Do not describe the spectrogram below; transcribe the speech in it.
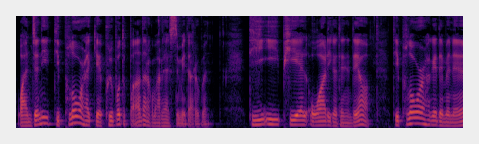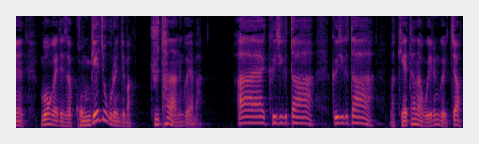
완전히 deplore 할게 불보듯 뻔하다라고 말을 했습니다, 여러분. D-E-P-L-O-R이가 되는데요. deplore 하게 되면은 무언가에 대해서 공개적으로 이제 막 규탄하는 거야, 막. 아, 그지그다, 그지그다, 막 개탄하고 이런 거 있죠?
